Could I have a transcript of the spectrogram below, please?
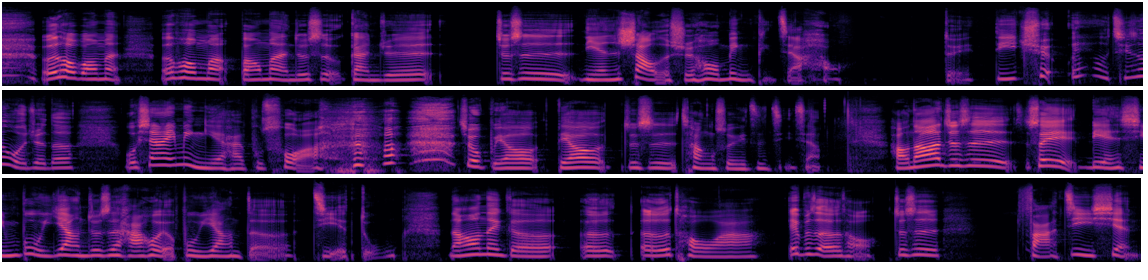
额头饱满，额头满饱满就是感觉就是年少的时候命比较好。对，的确，哎，我其实我觉得我现在命也还不错啊，就不要不要就是唱衰自己这样。好，然后就是所以脸型不一样，就是它会有不一样的解读。然后那个额额头啊，诶，不是额头，就是发际线，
